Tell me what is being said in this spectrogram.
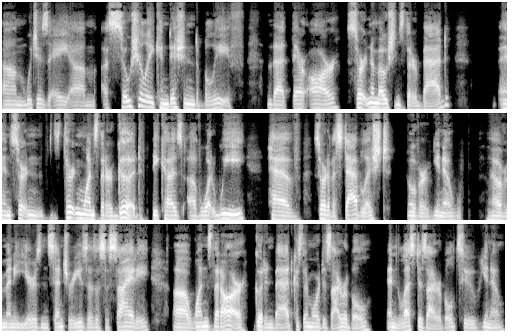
um, which is a um, a socially conditioned belief that there are certain emotions that are bad and certain certain ones that are good because of what we have sort of established over you know however many years and centuries as a society uh, ones that are good and bad because they're more desirable and less desirable to you know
